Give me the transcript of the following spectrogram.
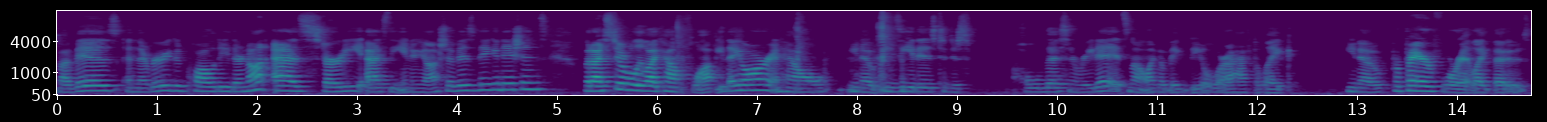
by Viz, and they're very good quality. They're not as sturdy as the Inuyasha Viz big editions, but I still really like how floppy they are and how, you know, easy it is to just hold this and read it. It's not like a big deal where I have to like, you know, prepare for it like those.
